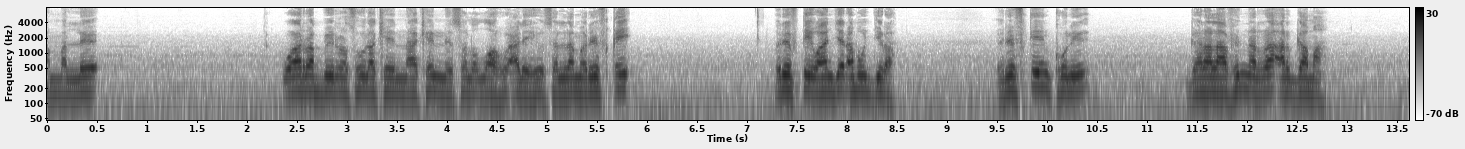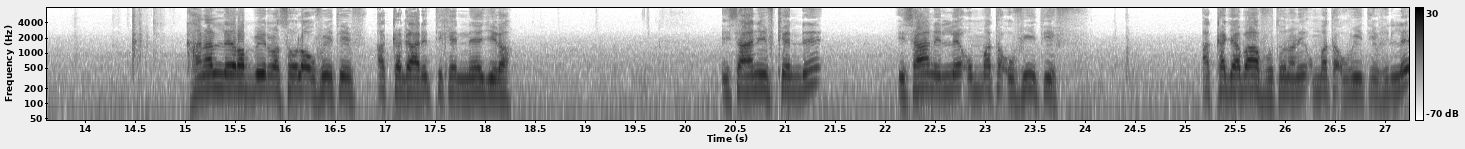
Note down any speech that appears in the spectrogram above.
أما اللي وان ربي الرسول كنا كن صلى الله عليه وسلم رفقي. رفقي وان جن أبو جرة رفقين كوني قرى لافن الرا أرقما. كان اللي ربي الرسول وفيتيف أكا قارتي كن جرة إسانيف كن إسان اللي أمة أفيتيف أكا جبا فتنني أمة أفيتيف اللي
